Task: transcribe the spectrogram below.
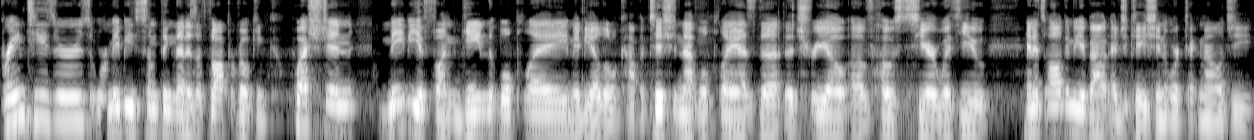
brain teasers or maybe something that is a thought provoking question, maybe a fun game that we'll play, maybe a little competition that we'll play as the, the trio of hosts here with you. And it's all going to be about education or technology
